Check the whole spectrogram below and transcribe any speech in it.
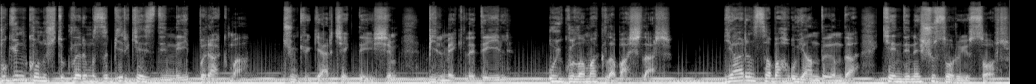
Bugün konuştuklarımızı bir kez dinleyip bırakma. Çünkü gerçek değişim bilmekle değil, uygulamakla başlar. Yarın sabah uyandığında kendine şu soruyu sor.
